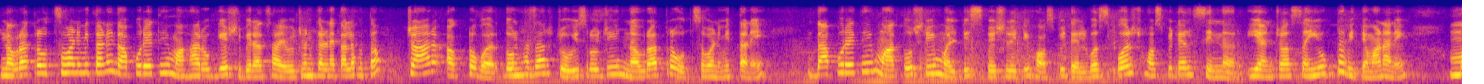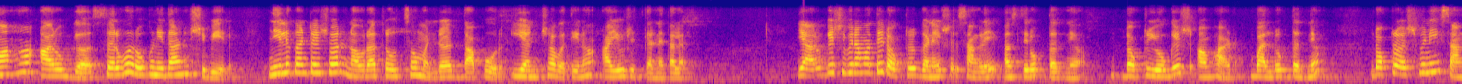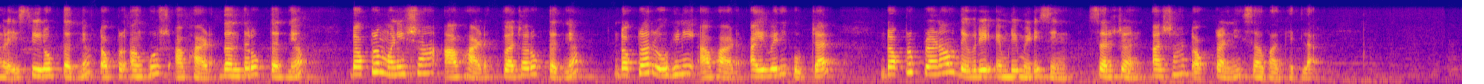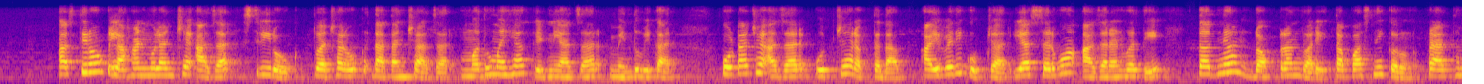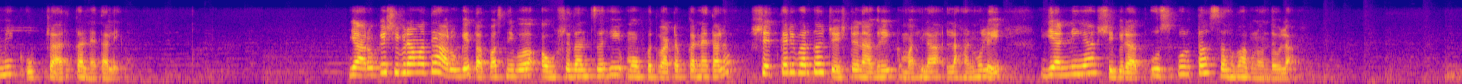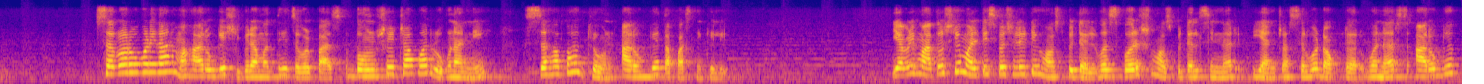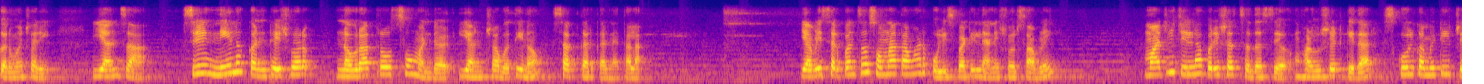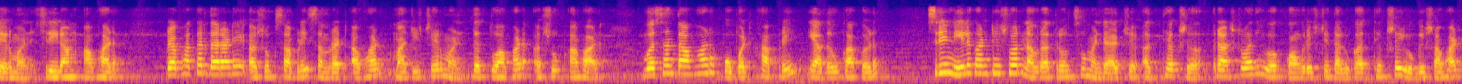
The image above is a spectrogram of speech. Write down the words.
नवरात्र उत्सवानिमित्ताने दापूर येथे महारोग्य शिबिराचं आयोजन करण्यात आलं होतं. चार ऑक्टोबर दोन हजार चोवीस रोजी नवरात्र उत्सवानिमित्ताने दापूर येथे मातोश्री मल्टी स्पेशालिटी हॉस्पिटल व स्पर्श हॉस्पिटल सिन्नर यांच्या संयुक्त विद्यमानाने महाआरोग्य सर्व रोगनिदान शिबिर नीलकंठेश्वर नवरात्र उत्सव मंडळ दापूर यांच्या वतीनं आयोजित करण्यात आलं. या आरोग्य शिबिरामध्ये डॉक्टर गणेश सांगळे अस्थिरोग तज्ज्ञ डॉक्टर योगेश आव्हाड बालरोग तज्ज्ञ डॉक्टर अश्विनी सांगळे स्त्रीरोग तज्ज्ञ डॉक्टर अंकुश आव्हाड दंतरोग तज्ज्ञ डॉक्टर मनीषा आव्हाड त्वचारोग तज्ज्ञ डॉक्टर रोहिणी आव्हाड आयुर्वेदिक उपचार doctor Pranav Deore M D medicine surgeon अशा डॉक्टरांनी सहभाग घेतला. अस्थिरोग लहान मुलांचे आजार स्त्रीरोग त्वचारोग दातांचे आजार मधुमेह किडनी आजार मेंदूविकार पोटाचे आजार उच्च रक्तदाब आयुर्वेदिक उपचार या सर्व आजारांवरती तज्ज्ञ डॉक्टरांद्वारे तपासणी करून प्राथमिक उपचार करण्यात आले. या आरोग्य शिबिरामध्ये आरोग्य तपासणी व औषधांचंही मोफत वाटप करण्यात आलं. शेतकरी वर्ग ज्येष्ठ नागरिक महिला लहान मुले यांनी या शिबिरात उत्स्फूर्त सहभाग नोंदवला. सर्व रोगनिदान महाआरोग्य शिबिरामध्ये जवळपास दोनशेच्या वर रुग्णांनी सहभाग घेऊन आरोग्य तपासणी केली. यावेळी मातोश्री मल्टीस्पेशालिटी हॉस्पिटल व स्पर्श हॉस्पिटल सिन्नर यांच्या सर्व डॉक्टर व नर्स आरोग्य कर्मचारी यांचा श्री नीलकंठेश्वर नवरात्रोत्सव मंडळ यांच्या वतीनं सत्कार करण्यात आला. यावेळी सरपंच सोमनाथ आव्हाड पोलीस पाटील ज्ञानेश्वर साबळे माजी जिल्हा परिषद सदस्य Mhalusheth Kedar school committee chairman Shriram Avhad Prabhakar Darade Ashok Sable Samrat Avhad माजी चेअरमन दत्तू आव्हाड अशोक आव्हाड वसंत आव्हाड पोपट खापरे यादव काकड श्री नीलकंठेश्वर नवरात्रोत्सव मंडळाचे अध्यक्ष राष्ट्रवादी युवक काँग्रेसचे तालुका अध्यक्ष योगेश आव्हाड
